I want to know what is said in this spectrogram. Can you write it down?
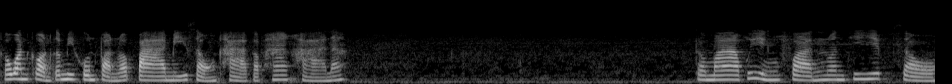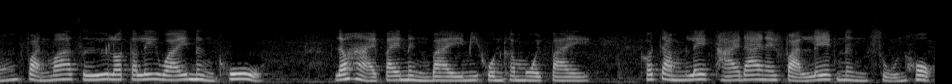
ก็วันก่อนก็มีคนฝันว่าปลา มีสองขากับห้าขานะ ต่อมาผู้หญิงฝันวันที่ยี่สิบสองฝันว่าซื้อลอตเตอรี่ไว้หนึ่งคู่ แล้วหายไปหนึ่งใบมีคนขโมยไป เขาจำเลขท้ายได้ในฝันเลขหนึ่งศูนย์หกค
